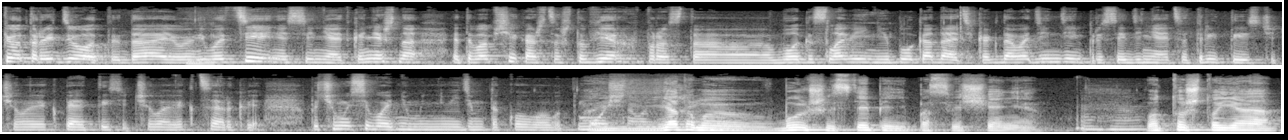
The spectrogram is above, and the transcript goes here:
Петр идет, и да, его, его тень осеняет. Конечно, это вообще кажется, что верх просто благословения и благодати, когда в один день присоединяется 3000 человек, 5000 человек церкви. Почему сегодня мы не видим такого вот мощного движения? Я думаю, в большей степени посвящения. Угу. Вот то, что я,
